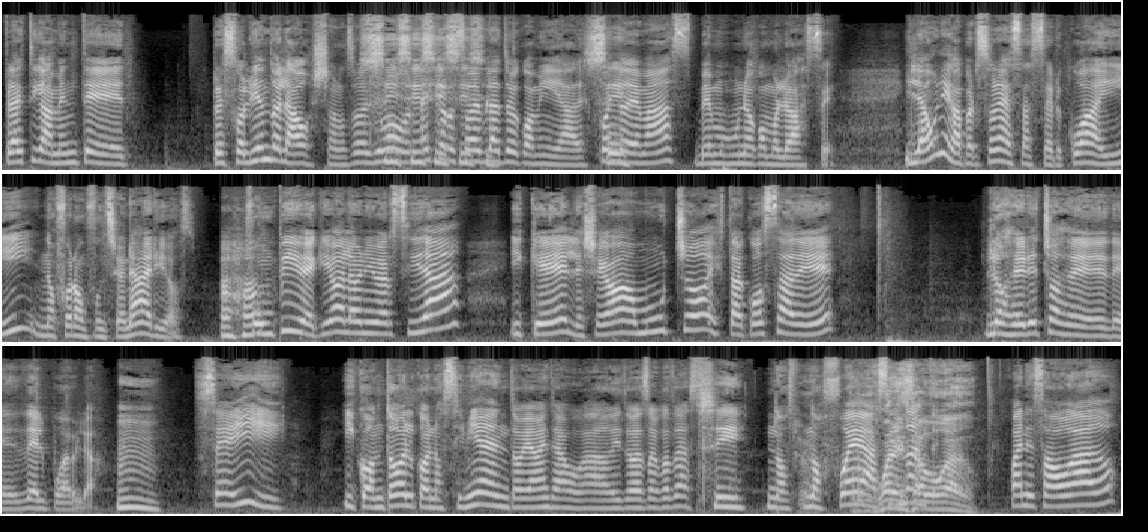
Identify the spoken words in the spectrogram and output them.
prácticamente resolviendo la olla, nosotros Sí, decimos, sí, hay sí, que resolver sí, el plato sí. de comida, después Sí. lo demás vemos uno cómo lo hace. Y la única persona que se acercó ahí no fueron funcionarios. Ajá. Fue un pibe que iba a la universidad y que le llegaba mucho esta cosa de los derechos de- de- del pueblo. Mm. Sí, y, con todo el conocimiento, obviamente abogado y todas esas cosas. Sí. Nos, nos fue Porque Juan es haciendo- abogado. Juan es abogado.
